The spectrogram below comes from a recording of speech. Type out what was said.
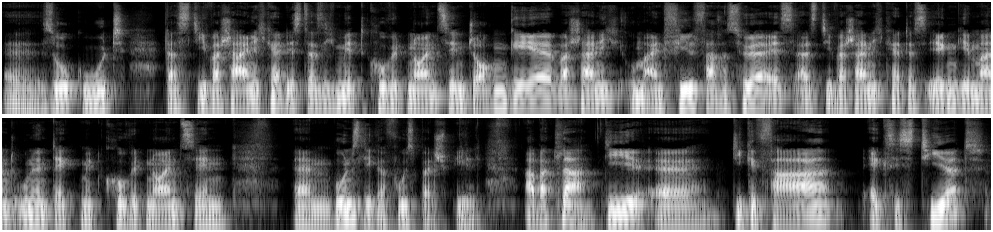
äh, so gut, dass die Wahrscheinlichkeit ist, dass ich mit Covid-19 joggen gehe, wahrscheinlich um ein Vielfaches höher ist als die Wahrscheinlichkeit, dass irgendjemand unentdeckt mit Covid-19 ähm, Bundesliga-Fußball spielt. Aber klar, die, äh, die Gefahr existiert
